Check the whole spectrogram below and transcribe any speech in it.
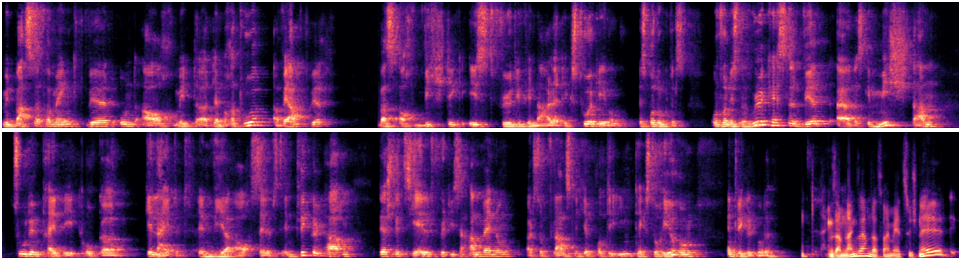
mit Wasser vermengt wird und auch mit äh, Temperatur erwärmt wird, was auch wichtig ist für die finale Texturgebung des Produktes. Und von diesem Rührkessel wird äh, das Gemisch dann zu dem 3D-Drucker geleitet, den wir auch selbst entwickelt haben, der speziell für diese Anwendung, also pflanzliche Proteintexturierung, entwickelt wurde. Langsam, langsam, das war mir jetzt zu schnell.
